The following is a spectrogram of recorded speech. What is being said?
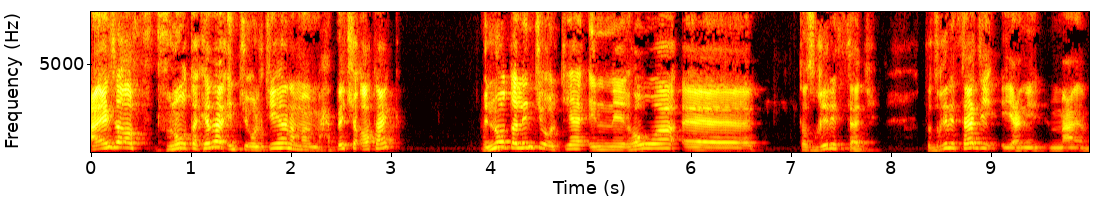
عايز أقف في نقطة كده أنت قلتيها أنا ما ما حبيتش أقاطعك. النقطة اللي أنت قلتيها إن هو آه، تصغير الثدي. تصغير الثدي يعني مع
